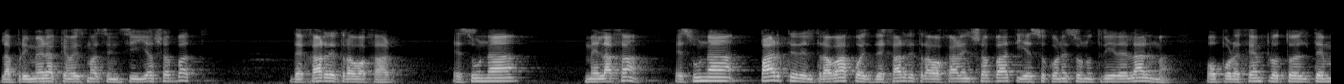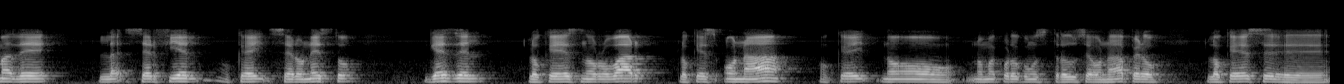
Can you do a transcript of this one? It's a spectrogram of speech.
la primera que es más sencilla, Shabbat. Dejar de trabajar es una melajá, es una parte del trabajo, es dejar de trabajar en Shabbat y eso con eso nutrir el alma. O por ejemplo todo el tema de ser fiel, okay, ser honesto, Gezel, lo que es no robar, lo que es Onaa, okay, no, no me acuerdo cómo se traduce Onaa, pero lo que es eh,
